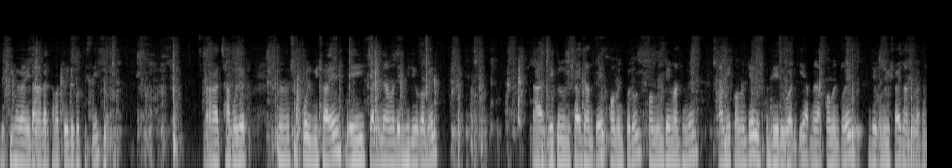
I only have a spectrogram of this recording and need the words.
যে কীভাবে আমি দানাদার খাবার তৈরি করতেছি। আর ছাগলের সকল বিষয়ে এই চ্যানেলে আমাদের ভিডিও পাবেন। আর যে কোনো বিষয় জানতে কমেন্ট করুন কমেন্টের মাধ্যমে আমি কমেন্টে উত্তর দিয়ে দেবো আর কি। আপনারা কমেন্ট করে যে কোনো বিষয়ে জানতে পারেন।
